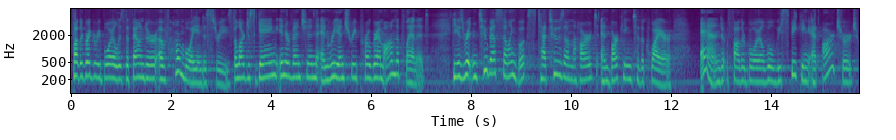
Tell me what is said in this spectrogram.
Father Gregory Boyle is the founder of Homeboy Industries, the largest gang intervention and reentry program on the planet. He has written two best selling books, Tattoos on the Heart and Barking to the Choir, and Father Boyle will be speaking at our church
